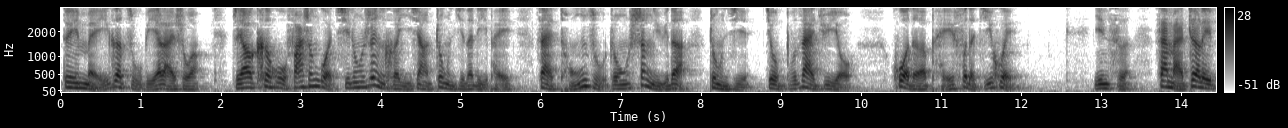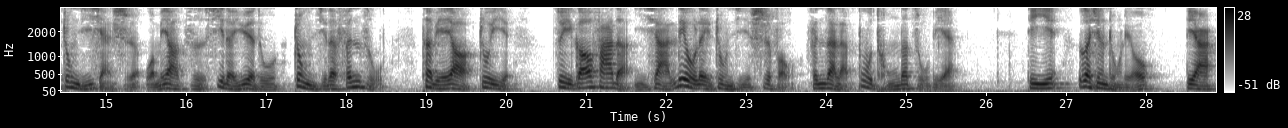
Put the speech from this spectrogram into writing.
对于每一个组别来说，只要客户发生过其中任何一项重疾的理赔，在同组中剩余的重疾就不再具有。获得赔付的机会，因此在买这类重疾险时，我们要仔细的阅读重疾的分组，特别要注意最高发的以下六类重疾是否分在了不同的组别：第一，恶性肿瘤；第二，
